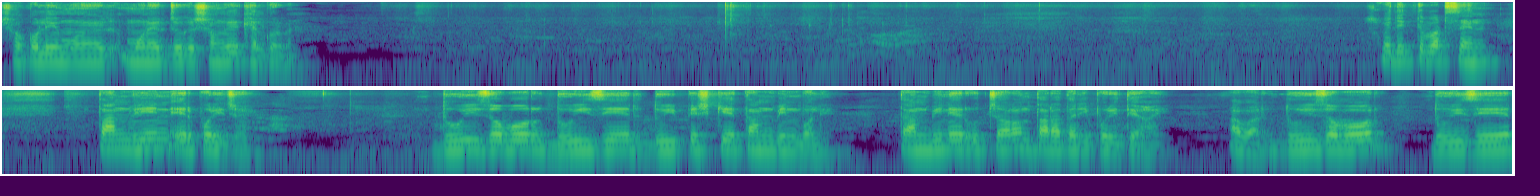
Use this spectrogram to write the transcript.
সকলেই মনের মনের যোগের সঙ্গে খেয়াল করবেন। সবাই দেখতে পাচ্ছেন, তানভিন এর পরিচয়। দুই জবর, দুই জের, দুই পেশকে তানবিন বলে। তানবিনের উচ্চারণ তাড়াতাড়ি পড়িতে হয়। আবার দুই জবর, দুই জের,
